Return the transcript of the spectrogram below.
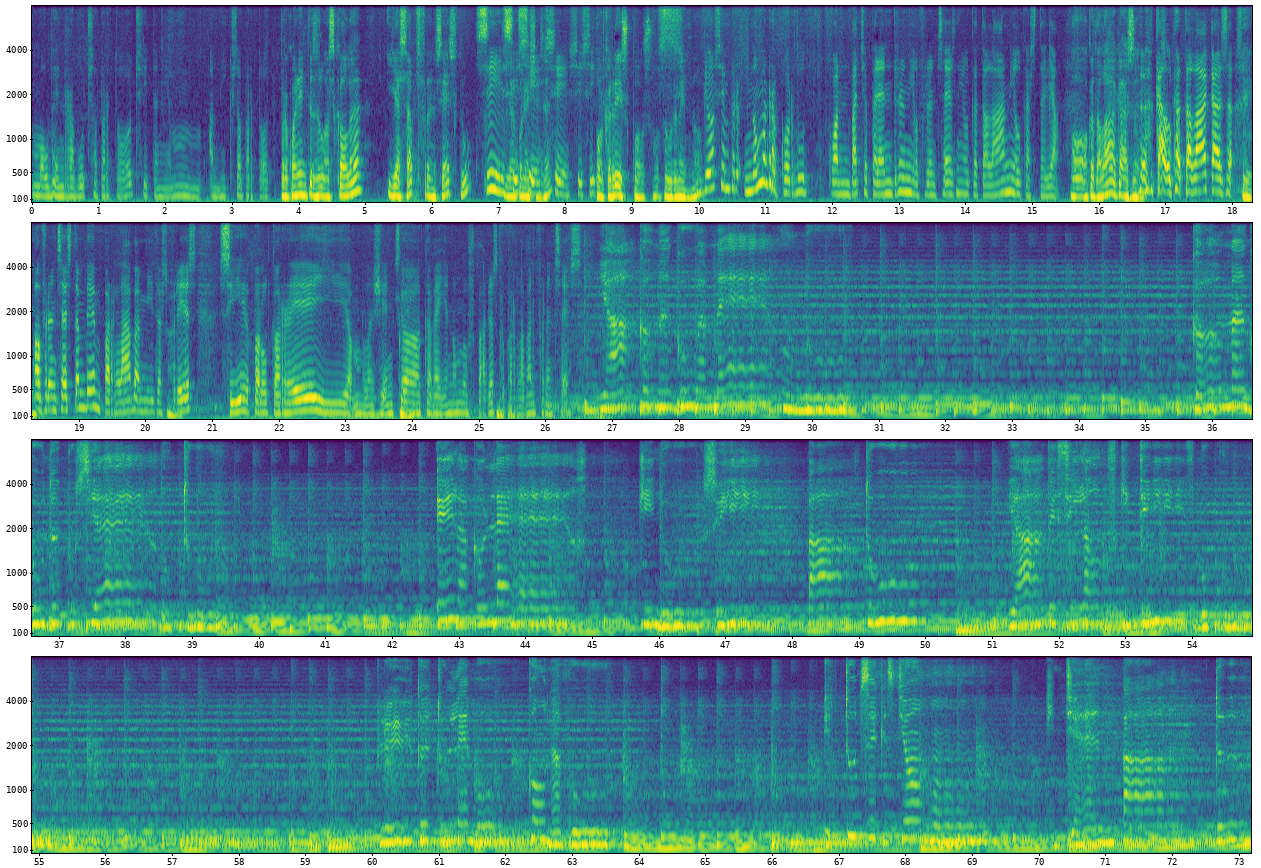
molt ben rebuts a per tots i teníem amics a per tot. Però quan entres a l'escola ja saps francès, tu? Sí, ja sí, coneixes, sí, eh? sí, sí, sí. Pel carrer, suposo, segurament, no? Jo sempre, no me'n recordo quan vaig aprendre ni el francès, ni el català, ni el castellà. O el català a casa. El català a casa. Sí. El francès també en parlàvem i després, ah. sí, per al carrer i amb la gent que, sí. que veien els meus pares que parlaven francès. Hi ha com a goût amer goût de poussière dans tout. Et la colère qui nous suit partout. Il y a des silences qui disent beaucoup. Plus que tous les mots qu'on avoue. qui ne tiennent pas de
